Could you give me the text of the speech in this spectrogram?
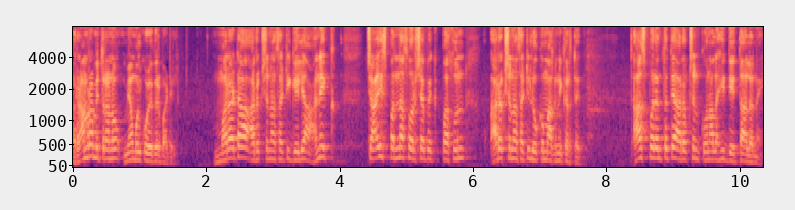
रामराम मित्रांनो मी अमोल कोळेकर पाटील. मराठा आरक्षणासाठी गेल्या अनेक चाळीस पन्नास वर्षापासून आरक्षणासाठी लोक मागणी करत आहेत आजपर्यंत ते आरक्षण कोणालाही देता आलं नाही.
